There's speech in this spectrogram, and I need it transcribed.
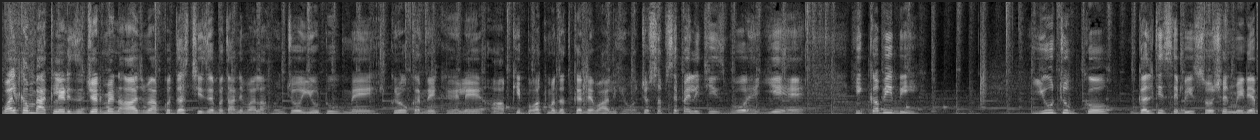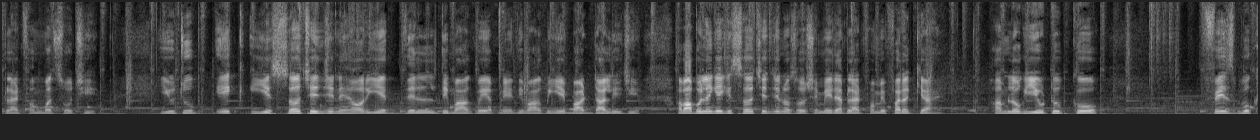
Welcome back ladies and gentleman आज मैं आपको 10 चीज़ें बताने वाला हूँ जो YouTube में ग्रो करने के लिए आपकी बहुत मदद करने वाली हैं। जो सबसे पहली चीज़ वो है, ये है कि कभी भी YouTube को गलती से भी सोशल मीडिया प्लेटफॉर्म मत सोचिए। YouTube एक ये सर्च इंजन है और ये दिल दिमाग में, अपने दिमाग में ये बात डाल लीजिए। अब आप बोलेंगे कि सर्च इंजन और सोशल मीडिया प्लेटफॉर्म में फ़र्क क्या है? हम लोग यूट्यूब को फेसबुक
